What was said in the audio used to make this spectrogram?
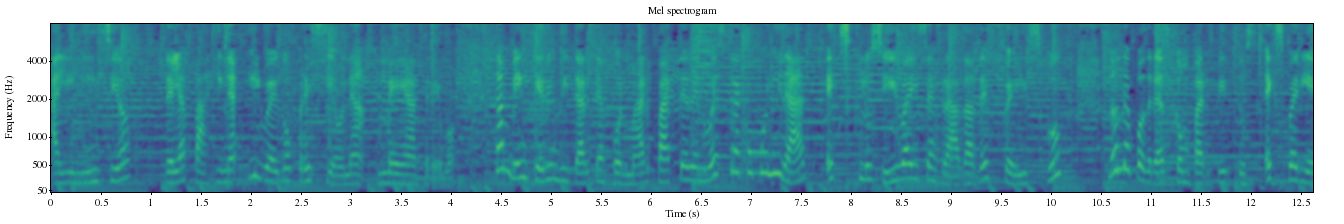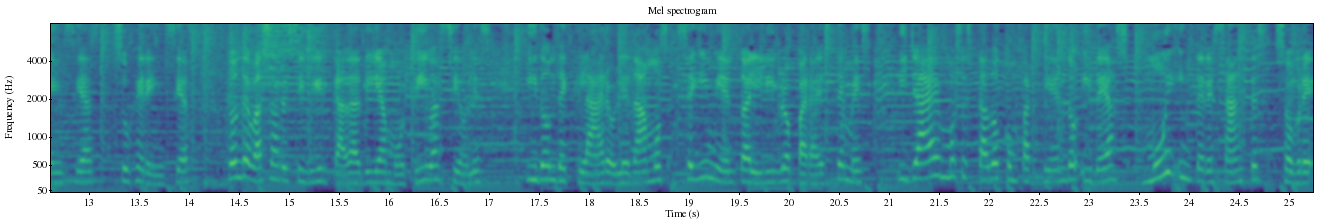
al inicio de la página y luego presiona Me Atrevo. También quiero invitarte a formar parte de nuestra comunidad exclusiva y cerrada de Facebook, donde podrás compartir tus experiencias, sugerencias, donde vas a recibir cada día motivaciones y donde, claro, le damos seguimiento al libro para este mes y ya hemos estado compartiendo ideas muy interesantes sobre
